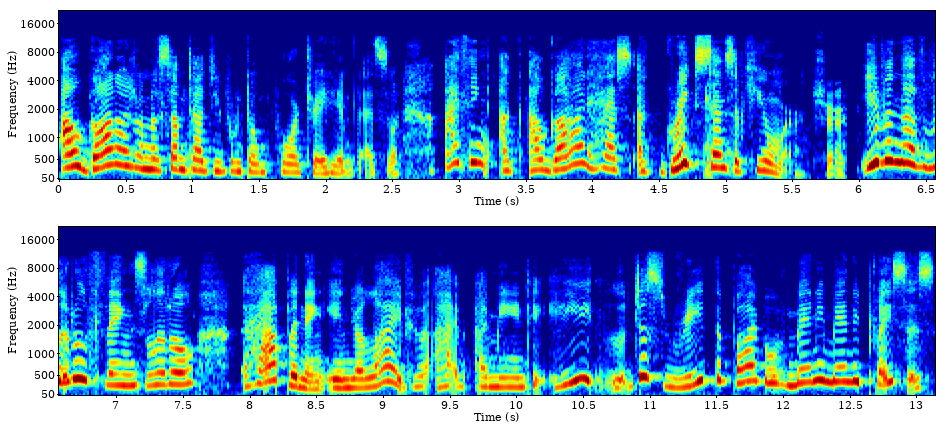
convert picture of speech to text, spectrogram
our God. I don't know. Sometimes people don't portray Him that way. I think our God has a great sense of humor Sure. even the little things, little happening in your life. I, I mean, he, he just read the Bible many, many places.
